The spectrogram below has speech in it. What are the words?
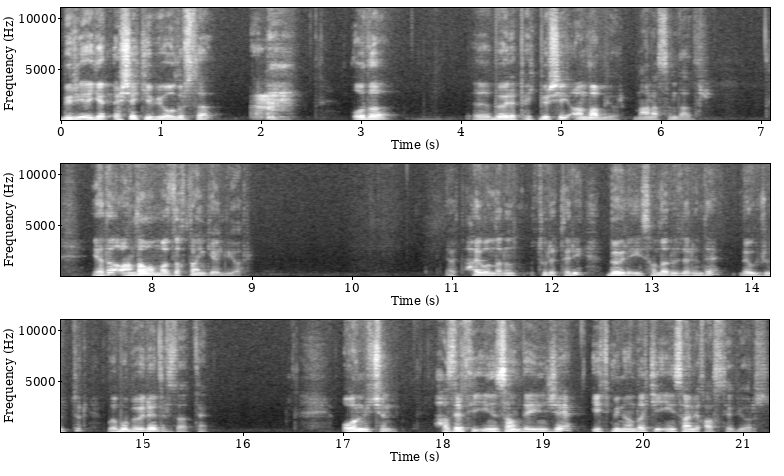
Biri eğer eşek gibi olursa o da e, böyle pek bir şey anlamıyor manasındadır. Ya da anlamamazlıktan geliyor. Evet, hayvanların suretleri böyle insanlar üzerinde mevcuttur ve bu böyledir zaten. Onun için Hazreti insan deyince itminandaki insanı kastediyoruz.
